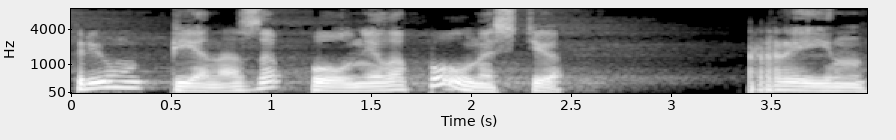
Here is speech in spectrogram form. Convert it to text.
трюм пена заполнила полностью. Рейн.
